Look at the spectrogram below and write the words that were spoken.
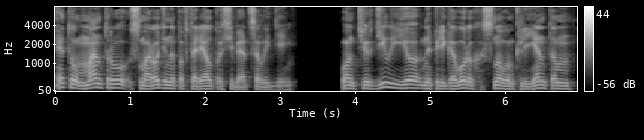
Эту мантру Смородина повторял про себя целый день. Он твердил ее на переговорах с новым клиентом,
